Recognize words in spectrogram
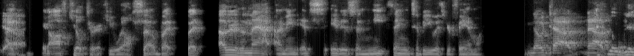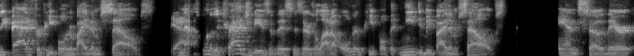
yeah. I can get off kilter, if you will. So, but, but other than that, I mean, it's, it is a neat thing to be with your family. No doubt. Now, I feel really bad for people who are by themselves. Yeah. And that's one of the tragedies of this is there's a lot of older people that need to be by themselves. And so they're,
